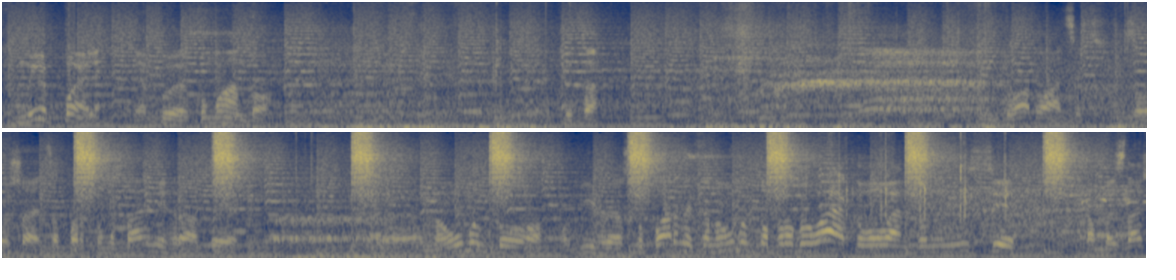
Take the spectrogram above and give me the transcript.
Хнипель рятує команду. Микита 2.20 залишається в грати. Е, Науменко обіграє суперника. Науменко пробиває Коваленко на місці. Там бездач.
